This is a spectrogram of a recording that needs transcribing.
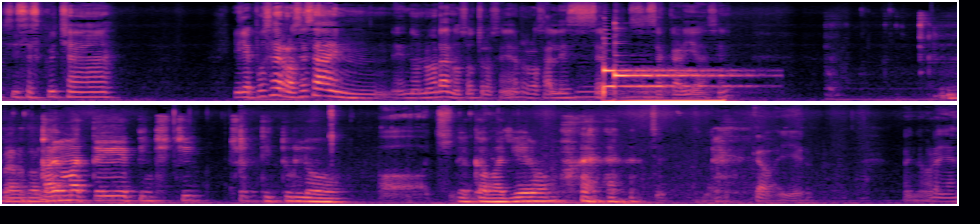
Sí se escucha. Y le puse Rosesa en, en honor a nosotros, ¿eh? Rosales Zacarías, ¿eh? Cálmate, pinche título. Oh, de caballero. caballero. Bueno, ahora ya.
